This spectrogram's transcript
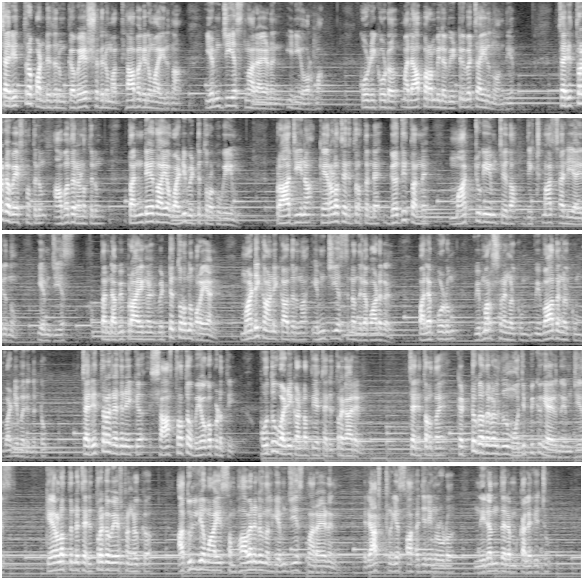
ചരിത്ര പണ്ഡിതനും ഗവേഷകനും അധ്യാപകനുമായിരുന്ന എം ജി എസ് നാരായണൻ ഇനി ഓർമ്മ. കോഴിക്കോട് മലാപ്പറമ്പിലെ വീട്ടിൽ വെച്ചായിരുന്നു അന്ത്യം. ചരിത്ര ഗവേഷണത്തിലും അവതരണത്തിലും തന്റേതായ വഴി വെട്ടിത്തുറക്കുകയും പ്രാചീന കേരള ചരിത്രത്തിന്റെ ഗതി തന്നെ മാറ്റുകയും ചെയ്ത ദക്ഷിണാശാലിയായിരുന്നു എം ജി എസ്. തന്റെ അഭിപ്രായങ്ങൾ വെട്ടിത്തുറന്നു പറയാൻ മടി കാണിക്കാതിരുന്ന എം ജി എസിന്റെ നിലപാടുകൾ പലപ്പോഴും വിമർശനങ്ങൾക്കും വിവാദങ്ങൾക്കും വഴിമരുന്നിട്ടു. ചരിത്രരചനയ്ക്ക് ശാസ്ത്രത്തെ ഉപയോഗപ്പെടുത്തി പുതുവഴി കണ്ടെത്തിയ ചരിത്രകാരൻ ചരിത്രത്തെ കെട്ടുകഥകളിൽ നിന്ന് മോചിപ്പിക്കുകയായിരുന്നു എം ജി എസ് കേരളത്തിന്റെ ചരിത്ര ഗവേഷണങ്ങൾക്ക് അതുല്യമായ സംഭാവനകൾ നൽകിയ എം ജി എസ് നാരായണൻ രാഷ്ട്രീയ സാഹചര്യങ്ങളോട് നിരന്തരം കലഹിച്ചു.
